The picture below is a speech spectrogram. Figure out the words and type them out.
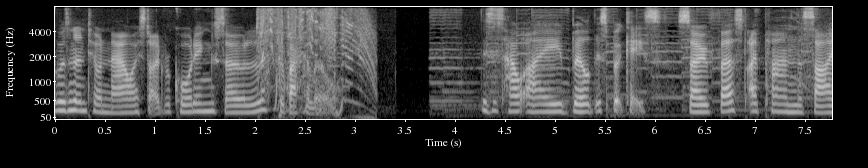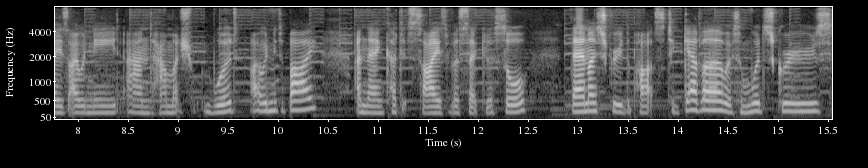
It wasn't until now I started recording, so let's go back a little. This is how I built this bookcase. So first I planned the size I would need and how much wood I would need to buy, and then cut its size with a circular saw. Then I screwed the parts together with some wood screws.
